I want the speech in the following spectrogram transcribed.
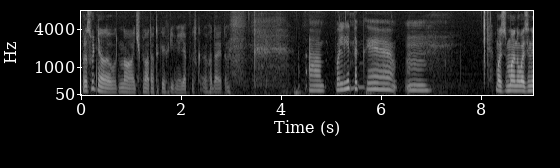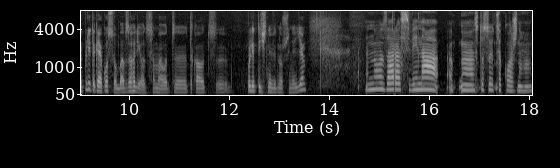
присутня на чемпіонатах таких рівня, як ви гадаєте? А, Політики. маю на увазі не політика як особа, а взагалі, от саме от е, така от е, політичне відношення є. Ну, зараз війна е, стосується кожного.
